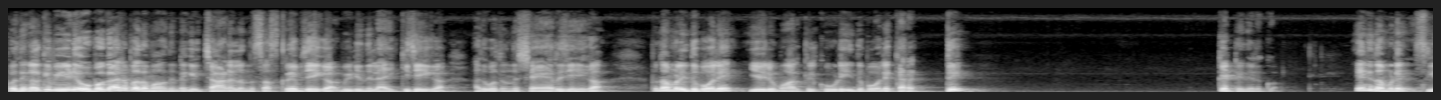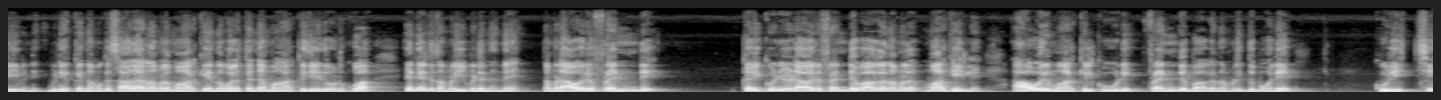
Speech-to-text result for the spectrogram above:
ഇപ്പോൾ നിങ്ങൾക്ക് വീഡിയോ ഉപകാരപ്രദമാകുന്നുണ്ടെങ്കിൽ ചാനൽ ഒന്ന് സബ്സ്ക്രൈബ് ചെയ്യുക വീഡിയോ ഒന്ന് ലൈക്ക് ചെയ്യുക അതുപോലെ ഒന്ന് ഷെയർ ചെയ്യുക. അപ്പോൾ നമ്മൾ ഇതുപോലെ ഈ ഒരു മാർക്കിൽ കൂടി ഇതുപോലെ കറക്റ്റ് കട്ട് ചെയ്തെടുക്കുക. ഇനി നമ്മുടെ സ്ലീവിന്റെ ഇവിടെയൊക്കെ നമുക്ക് സാധാരണ നമ്മൾ മാർക്ക് ചെയ്യുന്ന പോലെ തന്നെ മാർക്ക് ചെയ്ത് കൊടുക്കുക. എന്നിട്ട് നമ്മൾ ഇവിടെ നിന്ന് നമ്മുടെ ആ ഒരു ഫ്രണ്ട് കൈക്കുഴിയുടെ ആ ഒരു ഫ്രണ്ട് ഭാഗം നമ്മൾ മാർക്ക് ചെയ്യില്ലേ? ആ ഒരു മാർക്കിൽ കൂടി ഫ്രണ്ട് ഭാഗം നമ്മൾ ഇതുപോലെ കുഴിച്ച്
